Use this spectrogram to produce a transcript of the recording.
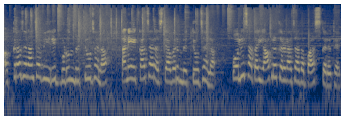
अकरा जणांचा विहिरीत बुडून मृत्यू झाला आणि एकाचा रस्त्यावर मृत्यू झाला. पोलीस आता या प्रकरणाचा तपास करत आहेत.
